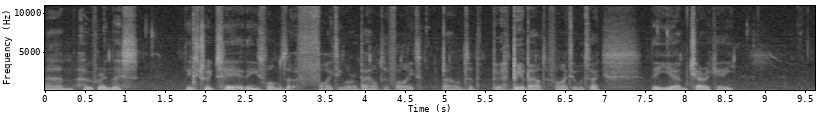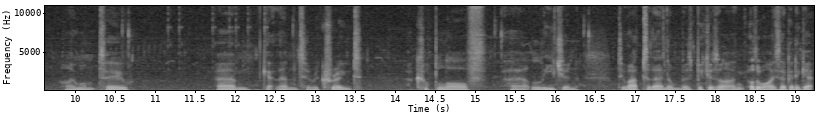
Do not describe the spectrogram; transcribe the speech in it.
um, over in this, these troops here, these ones that are fighting or about to fight, bound to be about to fight, I would say, the um, Cherokee, I want to um, get them to recruit a couple of uh, Legion to add to their numbers because uh, otherwise they're going to get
